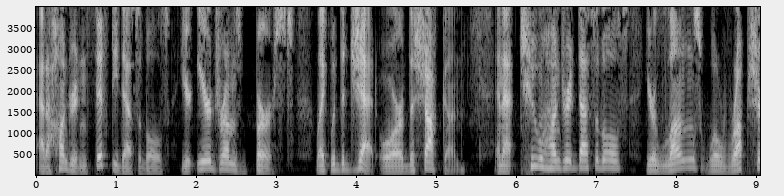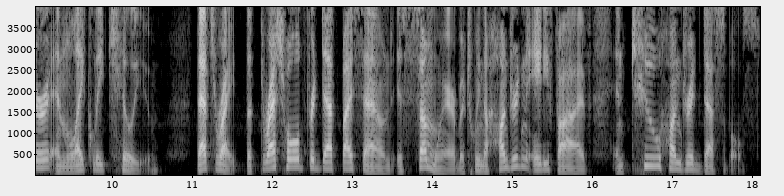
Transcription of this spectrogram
At 150 decibels, your eardrums burst, like with the jet or the shotgun. And at 200 decibels, your lungs will rupture and likely kill you. That's right, the threshold for death by sound is somewhere between 185 and 200 decibels.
